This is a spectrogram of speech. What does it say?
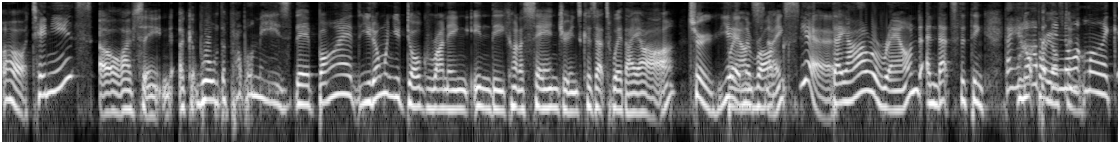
oh, 10 years? Oh, I've seen. Okay, well, the problem is they're by. You don't want your dog running in the kind of sand dunes because that's where they are. True. Yeah, Brown the rocks. Yeah. they are around, and that's the thing. They not are, but they're often. not like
